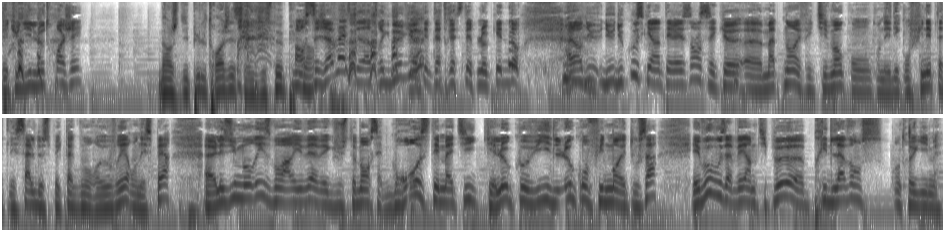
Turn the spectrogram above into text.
Et tu dis le 3G Non, je dis plus le 3G, ça n'existe plus. On sait jamais, c'est un truc de vieux, t'es peut-être resté bloqué dedans. Alors du, du, du coup, ce qui est intéressant, c'est que euh, maintenant, effectivement, qu'on qu'on est déconfiné, peut-être les salles de spectacle vont réouvrir, on espère. Euh, les humoristes vont arriver avec justement cette grosse thématique qui est le Covid, le confinement et tout ça. Et vous, vous avez un petit peu euh, pris de l'avance entre guillemets.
